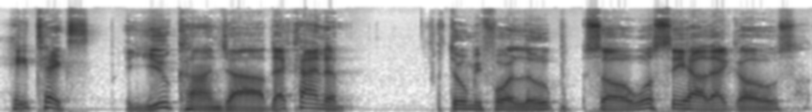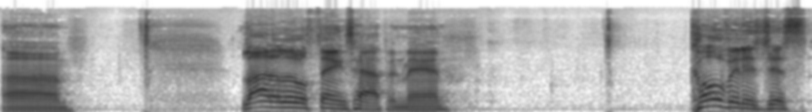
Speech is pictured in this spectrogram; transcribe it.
He takes a UConn job. That kind of threw me for a loop. So we'll see how that goes. Um, a lot of little things happen, man. COVID is just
